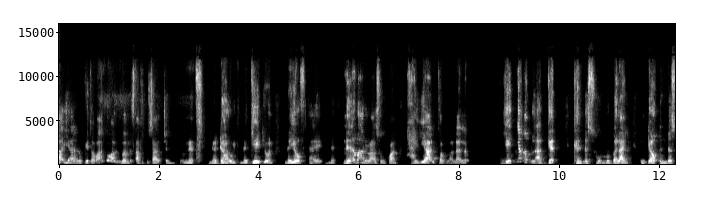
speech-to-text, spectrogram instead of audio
ሀያላን እኮ የተባሉ አሉ በመጽሐፍ ቅዱሳችን። እነ ዳዊት እነ ጌዲዮን እነ ዮፍታይ ንዕማን ራሱ እንኳን ሀያል ተብሏል አለም አምላክ ግን ከነሱ ሁሉ በላይ እንዲያውም እነሱ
